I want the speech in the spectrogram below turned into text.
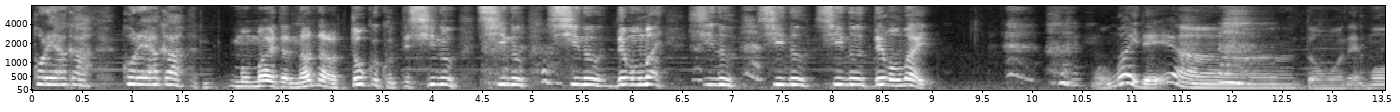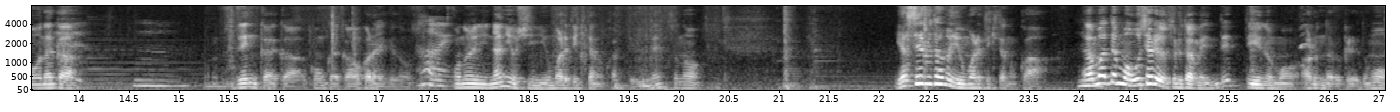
これあかんこれあかん。もう前だなんなら毒食って死ぬ死ぬ死ぬでもうまい。死ぬ死ぬ死ぬでもうまいもううまいでええやんと思うね。もうなんかうん。前回か今回か分からへんけど、はい。この世に何をしに生まれてきたのかっていうね。その痩せるために生まれてきたのか、あまあでもおしゃれをするためにでっていうのもあるんだろうけれども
